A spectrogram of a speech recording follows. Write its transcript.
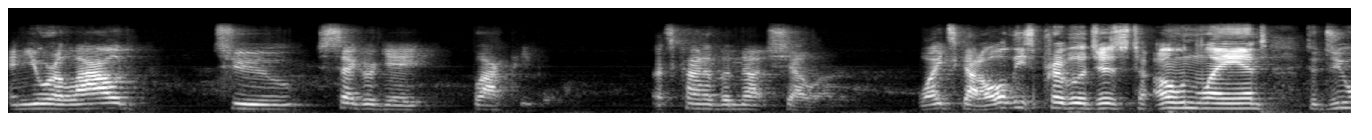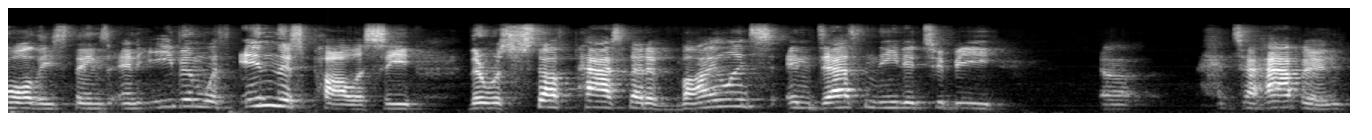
and you were allowed to segregate black people. That's kind of the nutshell of it. Whites got all these privileges to own land, to do all these things, and even within this policy, there was stuff passed that if violence and death needed to be uh, to happen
